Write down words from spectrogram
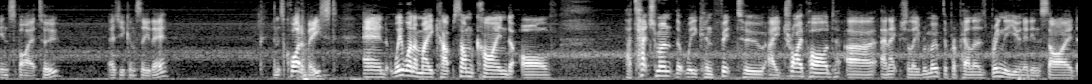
Inspire 2, as you can see there. And it's quite a beast and we want to make up some kind of attachment that we can fit to a tripod uh, and actually remove the propellers, bring the unit inside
